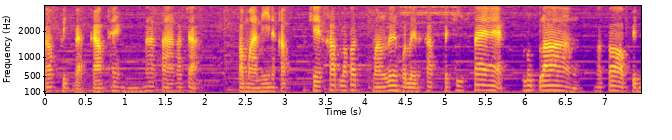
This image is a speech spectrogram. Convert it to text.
กราฟิกแบบกราฟแท่งหน้าตาก็จะประมาณนี้นะครับโอเคครับแล้วก็มาเริ่มกันเลยนะครับ ไปที่แทรกรูปร่าง แล้วก็เป็น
